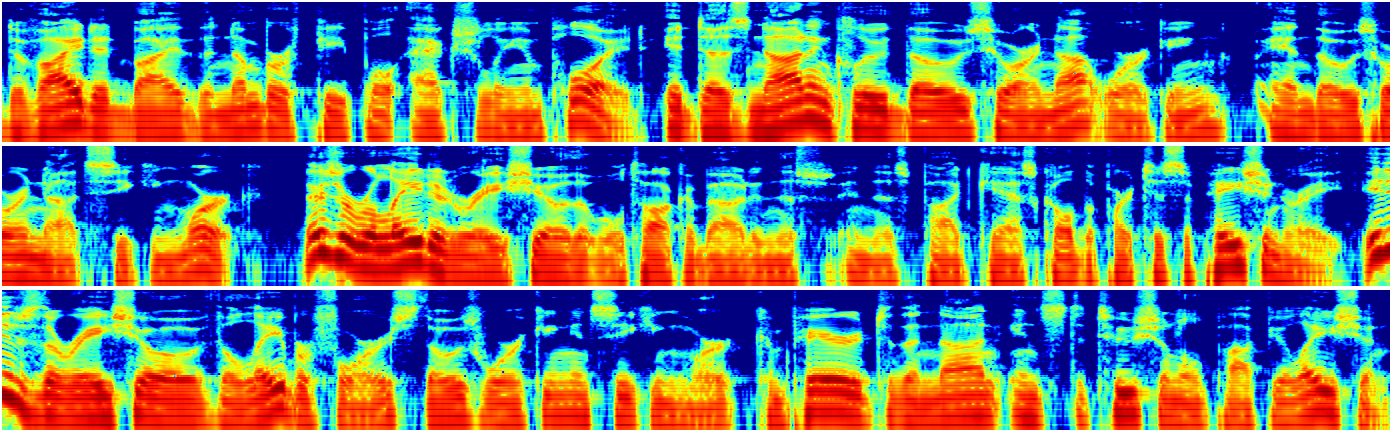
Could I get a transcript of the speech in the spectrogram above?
divided by the number of people actually employed. It does not include those who are not working and those who are not seeking work. There's a related ratio that we'll talk about in this in this podcast called the participation rate. It is the ratio of the labor force, those working and seeking work, compared to the non-institutional population.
